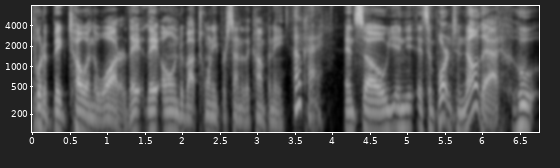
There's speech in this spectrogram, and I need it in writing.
put a big toe in the water. They they owned about twenty percent of the company, Okay. and so and it's important to know that who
